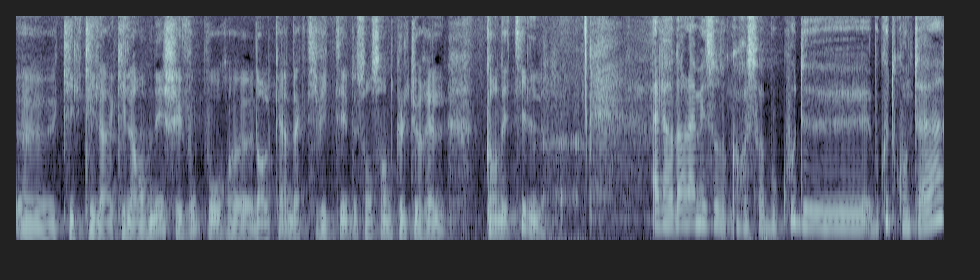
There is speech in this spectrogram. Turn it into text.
euh, qu'il a, a emmené chez vous pour, dans le cadre d'activités de son centre culturel. Qu'en est-il? Alors dans la maison, on reçoit beaucoup de beaucoup de conteurs.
